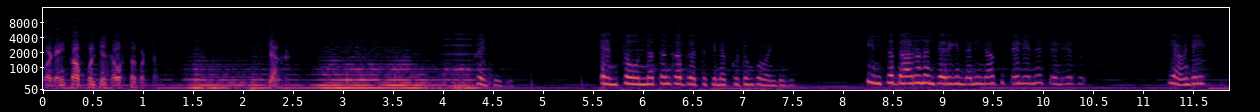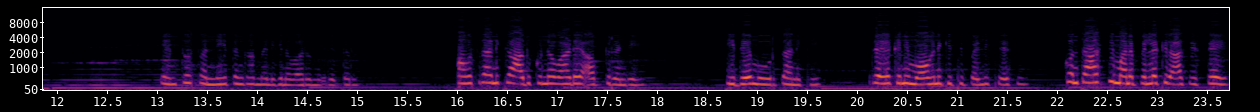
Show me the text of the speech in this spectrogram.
వాడు ఇంకా అప్పులు చేసే అవస్థలు పడతాడు జాగ్రత్త. అయ్యయ్యో ఎంతో ఉన్నతంగా బ్రతికిన కుటుంబం అండి. ఇంత దారుణం జరిగిందని నాకు తెలియనే తెలియదు. ఏమండి? ఎంతో సన్నిహితంగా మెలిగిన వారు మీరిద్దరు. అవసరానికి ఆదుకున్న వాడే ఆప్తురండి. ఇదే ముహూర్తానికి రేఖని మోహనికిచ్చి పెళ్ళి చేసి కొంత ఆస్తి మన పిల్లకి రాసిస్తే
